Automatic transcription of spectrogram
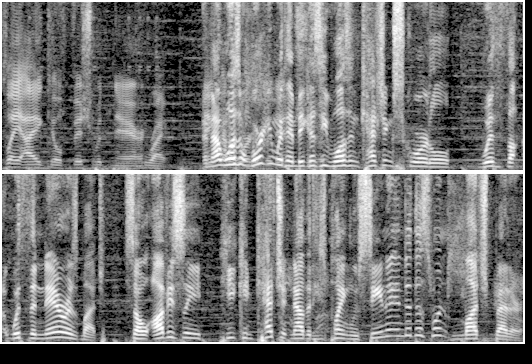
play Ike, he'll fish with Nair. Right. and And that wasn't working with him because he wasn't catching Squirtle with the with the Nair as much. So obviously he can catch it now that he's playing Lucina into this one much better.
